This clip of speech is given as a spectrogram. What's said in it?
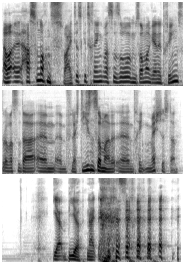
Aber äh, hast du noch ein zweites Getränk, was du so im Sommer gerne trinkst oder was du da ähm, ähm, vielleicht diesen Sommer äh, trinken möchtest dann? Ja, Bier. Nein.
